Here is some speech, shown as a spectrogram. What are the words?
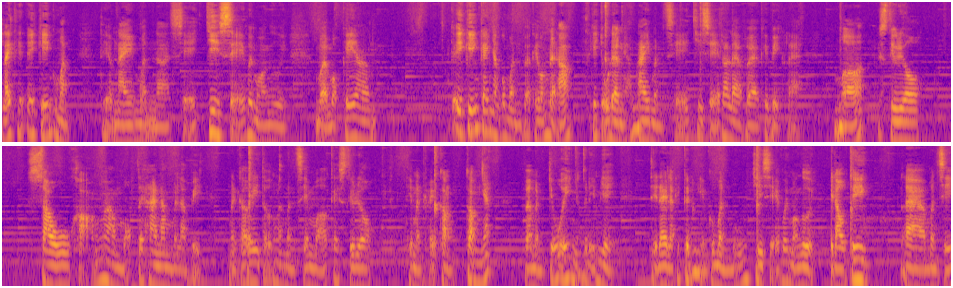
lấy cái ý kiến của mình thì hôm nay mình à, sẽ chia sẻ với mọi người về một cái cái ý kiến cá nhân của mình về cái vấn đề đó. Cái chủ đề ngày hôm nay mình sẽ chia sẻ đó là về cái việc là mở studio sau khoảng à, 1 tới 2 năm mình làm việc. Mình có ý tưởng là mình sẽ mở cái studio. Thì mình phải cần, cân nhắc và mình chú ý những cái điểm gì. Thì đây là cái kinh nghiệm của mình muốn chia sẻ với mọi người. Thì đầu tiên là mình sẽ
